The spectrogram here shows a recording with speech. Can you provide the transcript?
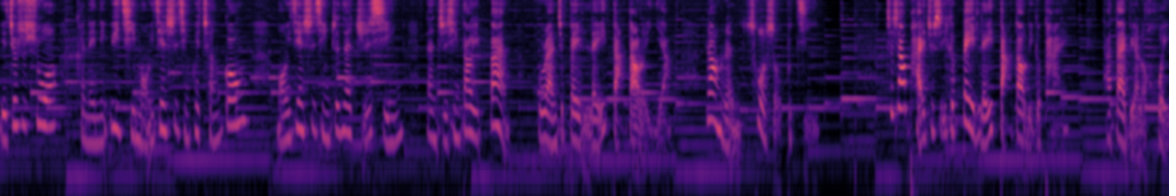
也就是说，可能你预期某一件事情会成功，某一件事情正在执行，但执行到一半，忽然就被雷打到了一样，让人措手不及。这张牌就是一个被雷打到的一个牌。它代表了毁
